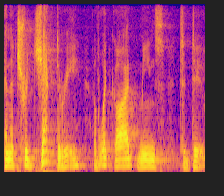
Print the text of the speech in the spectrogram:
and the trajectory of what God means to do.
